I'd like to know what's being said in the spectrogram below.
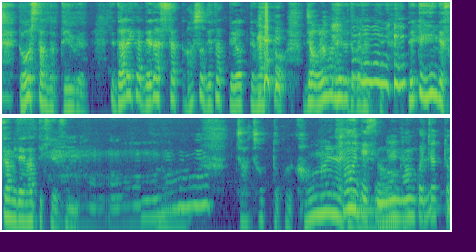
どうしたんだっていうぐらい。で誰か出だしたって、あの人出たってよってなると、じゃあ俺も出るとかなって、出ていいんですか？みたいになってきてですね。じゃあちょっとこれ考えないとそうですねなんかちょっと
